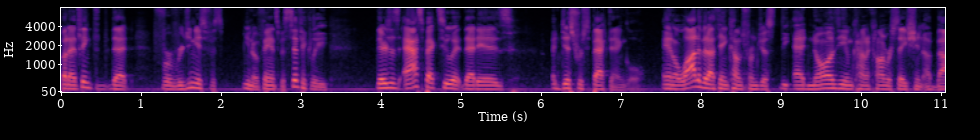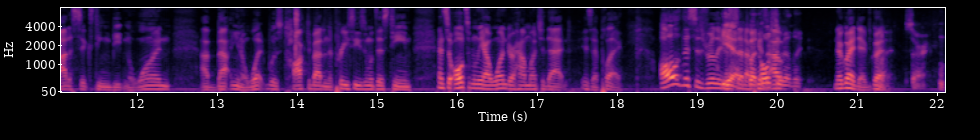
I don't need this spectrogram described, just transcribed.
but I think that for Virginia's you know fans specifically, there's this aspect to it that is a disrespect angle. And a lot of it, I think, comes from just the ad nauseum kind of conversation about a 16 beating a one, about you know what was talked about in the preseason with this team, and so ultimately, I wonder how much of that is at play. All of this is really yeah, set up. but ultimately. I, no, go ahead, Dave. Go, go ahead. ahead. Sorry.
